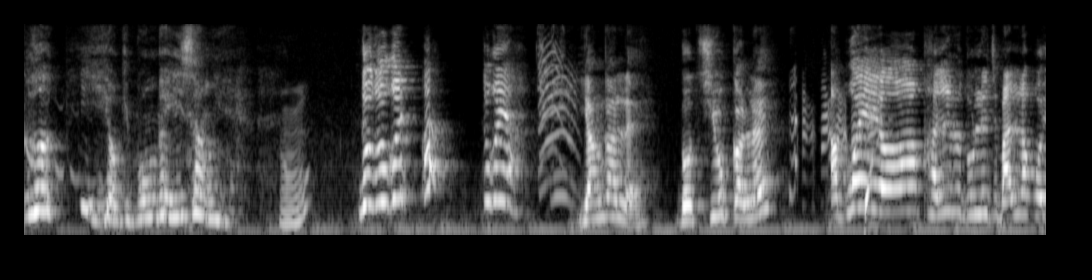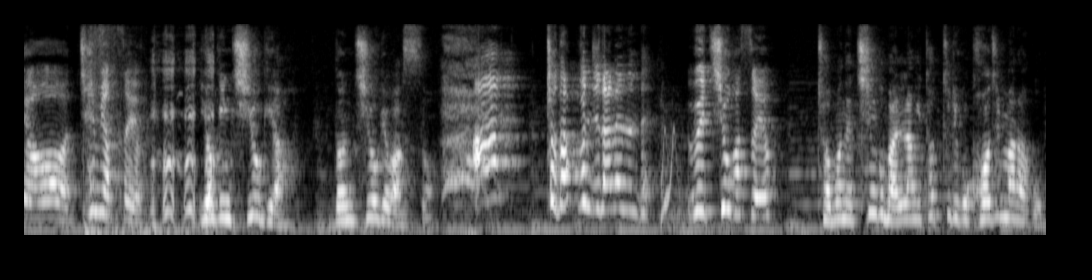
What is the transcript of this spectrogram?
으, 여기 뭔가 이상해. 응? 너 누구야? 아, 누구야? 양 갈래? 너 지옥 갈래? 아 뭐예요? 갈리로 놀리지 말라고요. 재미없어요. 여긴 지옥이야. 넌 지옥에 왔어. 저 나쁜 짓 안 했는데 왜 지옥 갔어요? 저번에 친구 말랑이 터트리고 거짓말하고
